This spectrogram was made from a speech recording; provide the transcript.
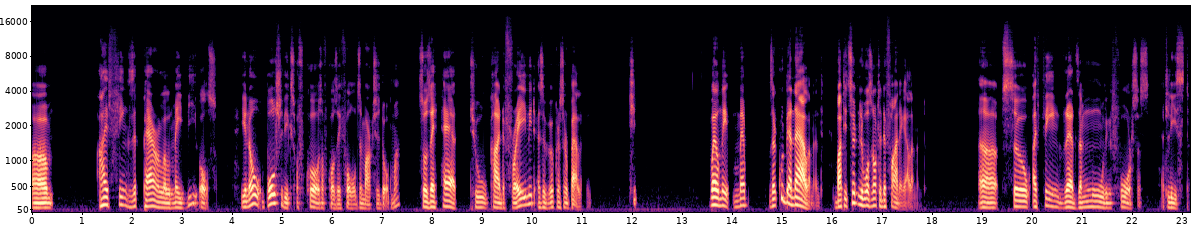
Um, I think the parallel may be also you know, Bolsheviks, of course, of course, they followed the Marxist dogma, so they had to kind of frame it as a workers' rebellion. Well, may, may, there could be an element, but it certainly was not a defining element. Uh, so I think that the moving forces, at least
